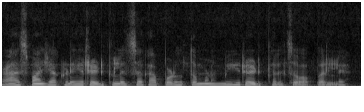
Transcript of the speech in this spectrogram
पण आज माझ्याकडे रेड कलरचं कापड होतं म्हणून मी रेड कलरचं वापरलं आहे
